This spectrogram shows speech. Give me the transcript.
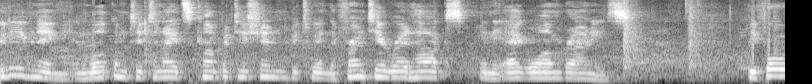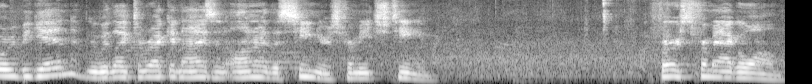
Good evening, and welcome to tonight's competition between the Frontier Redhawks and the Agawam Brownies. Before we begin, we would like to recognize and honor the seniors from each team. First from Agawam,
